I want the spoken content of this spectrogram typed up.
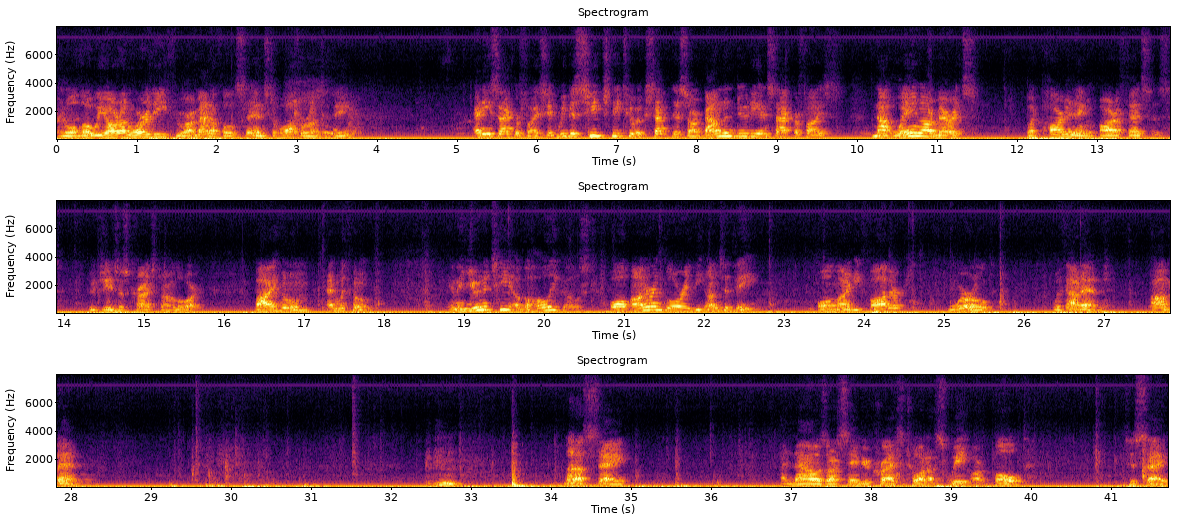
And although we are unworthy through our manifold sins to offer unto thee any sacrifice, yet we beseech thee to accept this our bounden duty and sacrifice, not weighing our merits, but pardoning our offenses through Jesus Christ our Lord, by whom and with whom, in the unity of the Holy Ghost, all honor and glory be unto thee, Almighty Father, world without end. Amen. Let us say, and now as our Savior Christ taught us, we are bold to say,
